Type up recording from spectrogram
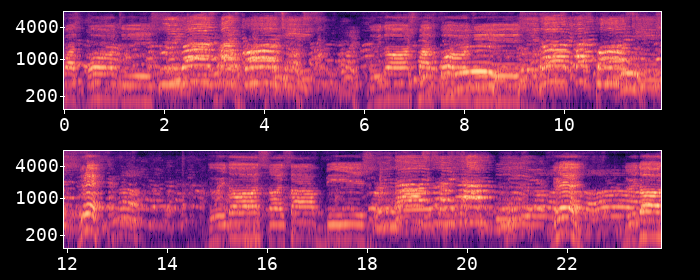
দশ পাঁচ পঁচিশ দুই দশ, পাঁচ, পঁচিশ। জুড়ে। দুই দশ, ছয় ছাব্বিশ। জুড়ে। দুই দশ,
